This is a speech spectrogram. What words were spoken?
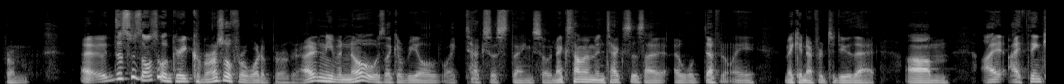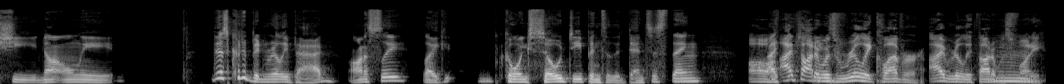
From uh, this was also a great commercial for Whataburger. I didn't even know it was like a real like Texas thing. So next time I'm in Texas, I, I will definitely make an effort to do that. Um, I I think she not only this could have been really bad, honestly. Like going so deep into the dentist thing. Oh, I, I thought she, it was really clever. I really thought it was mm, funny.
